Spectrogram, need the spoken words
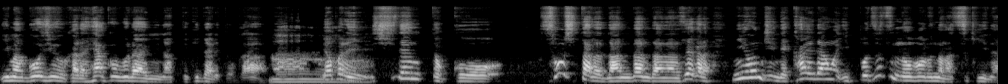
今50から100ぐらいになってきたりとか、やっぱり自然とこう、そしたらだんだんだんだん、だから日本人で階段を一歩ずつ登るのが好きな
